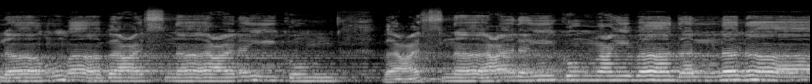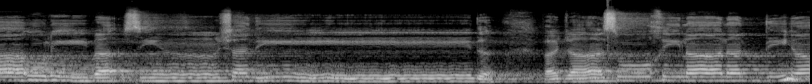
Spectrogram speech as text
أولاهما بعثنا عليكم بعثنا عليكم عبادا لنا أولي بأس شديد. فجاسوا خلال الديار.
